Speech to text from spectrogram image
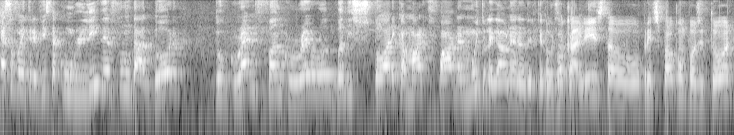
Essa foi a entrevista com o líder fundador do Grand Funk Railroad, banda histórica, Mark Farner. Muito legal, né, Nando? Ele ter O conversado com a gente. vocalista, o o principal compositor,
